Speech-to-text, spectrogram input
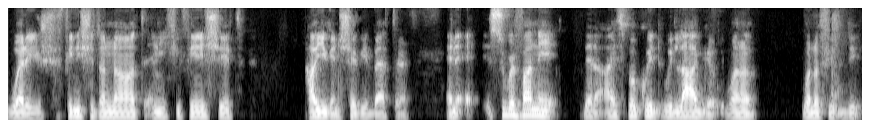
whether you should finish it or not and if you finish it how you can shape it better. And it's super funny that i spoke with with lag one of one of you the,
